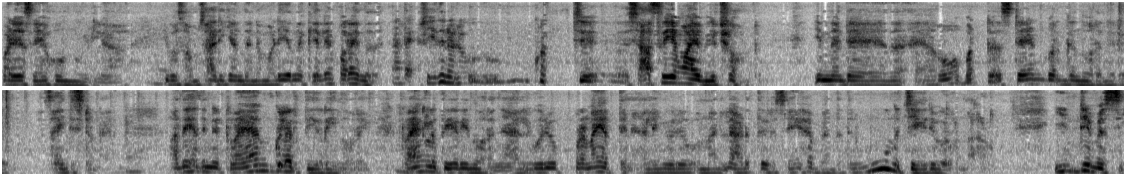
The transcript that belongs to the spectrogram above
പഴയ സ്നേഹമൊന്നുമില്ല. ഇപ്പൊ സംസാരിക്കാൻ തന്നെ മടി എന്നൊക്കെയല്ലേ പറയുന്നത്. പക്ഷെ ഇതിനൊരു കുറച്ച് ശാസ്ത്രീയമായ വീക്ഷണമുണ്ട്. ഇന്നെന്റെ റോബർട്ട് സ്റ്റേൺബർഗ് എന്ന് പറഞ്ഞൊരു സയന്റിസ്റ്റ് ഉണ്ടായിരുന്നു. അദ്ദേഹത്തിന്റെ ട്രയാങ്കുലർ തിയറി എന്ന് പറയും. ട്രയാങ്കുലർ തിയറി എന്ന് പറഞ്ഞാൽ ഒരു പ്രണയത്തിന് അല്ലെങ്കിൽ ഒരു നല്ല അടുത്ത ഒരു സ്നേഹബന്ധത്തിന് മൂന്ന് ചേരുവകൾ ഉണ്ടാകണം ഇന്റിമസി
